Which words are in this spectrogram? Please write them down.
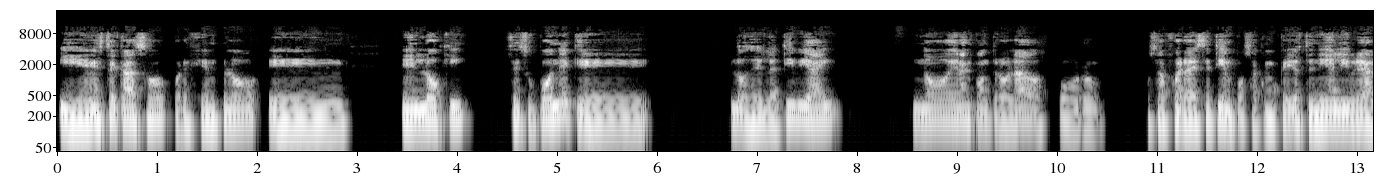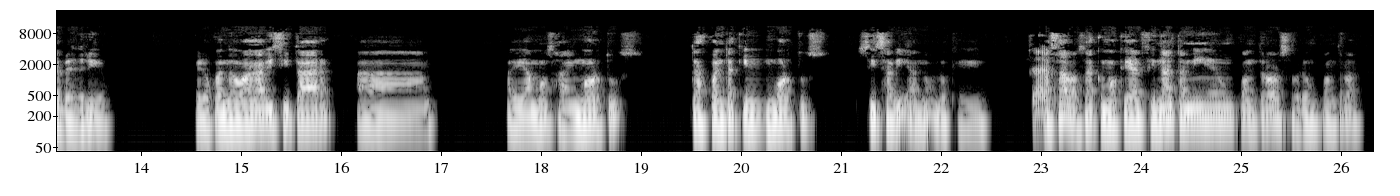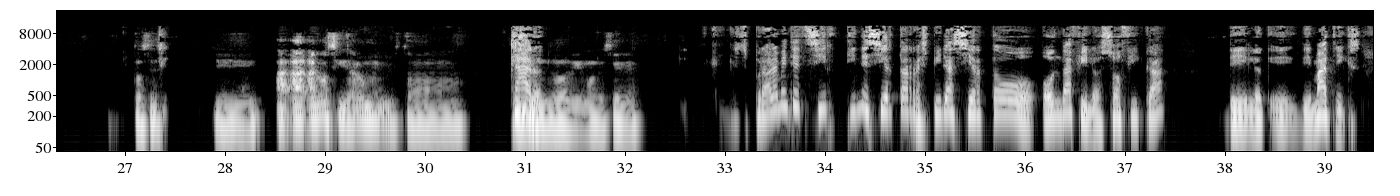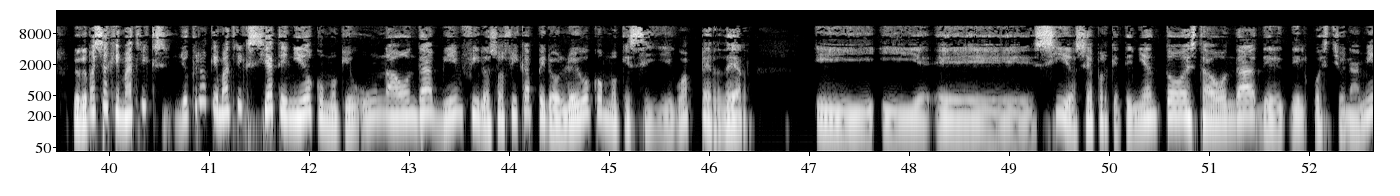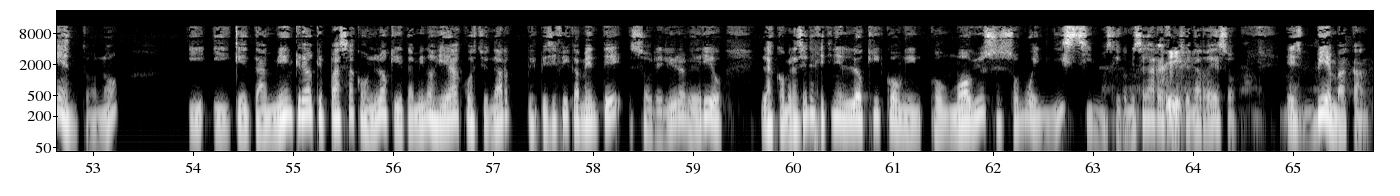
Y en este caso, por ejemplo, en, Loki, se supone que los de la TBI no eran controlados por, o sea, fuera de ese tiempo, o sea, como que ellos tenían libre albedrío. Pero cuando van a visitar a, a, digamos, a Immortus, te das cuenta que Immortus sí sabía, ¿no? Lo que Claro. pasaba, o sea, como que al final también era un control sobre un control. Entonces, eh, a- a- algo sí, algo me está Claro. digamos, esa idea. probablemente sí tiene cierta, respira cierta onda filosófica de, lo que, de Matrix. Lo que pasa es que Matrix, yo creo que Matrix sí ha tenido como que una onda bien filosófica, pero luego como que se llegó a perder. Y, y eh, sí, o sea, porque tenían toda esta onda de- del cuestionamiento, ¿no? Y, y que también creo que pasa con Loki, también nos llega a cuestionar específicamente sobre el libre albedrío. Las conversaciones que tiene Loki con, con Mobius son buenísimas, que comienzan a reflexionar de eso. Es bien bacán.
